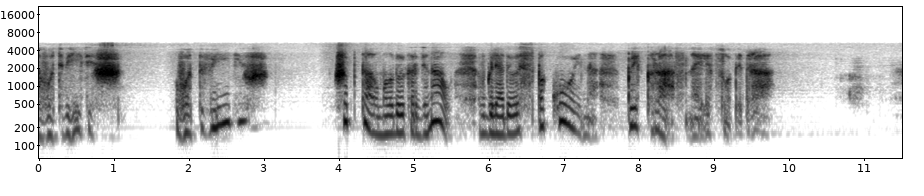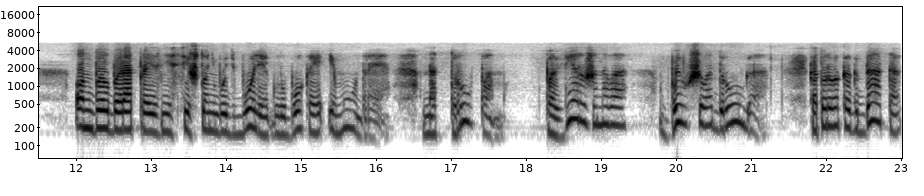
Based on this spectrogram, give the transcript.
«Вот видишь, вот видишь», — шептал молодой кардинал, вглядываясь спокойно, прекрасное лицо Петра. Он был бы рад произнести что-нибудь более глубокое и мудрое над трупом поверженного бывшего друга, которого когда-то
